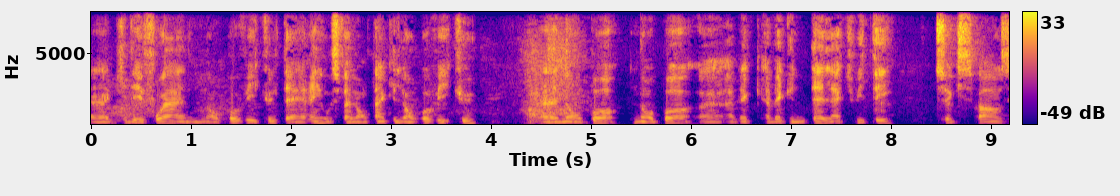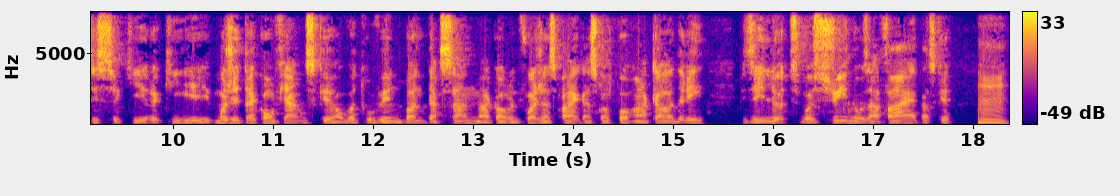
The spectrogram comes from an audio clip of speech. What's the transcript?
euh, qui des fois n'ont pas vécu le terrain ou ça fait longtemps qu'ils l'ont pas vécu, euh, n'ont pas n'ont pas euh, avec avec une telle acuité ce qui se passe et ce qui est requis. Et moi, j'ai très confiance qu'on va trouver une bonne personne, mais encore une fois, j'espère qu'elle sera pas encadrée puis dire là, tu vas suivre nos affaires parce que hum.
